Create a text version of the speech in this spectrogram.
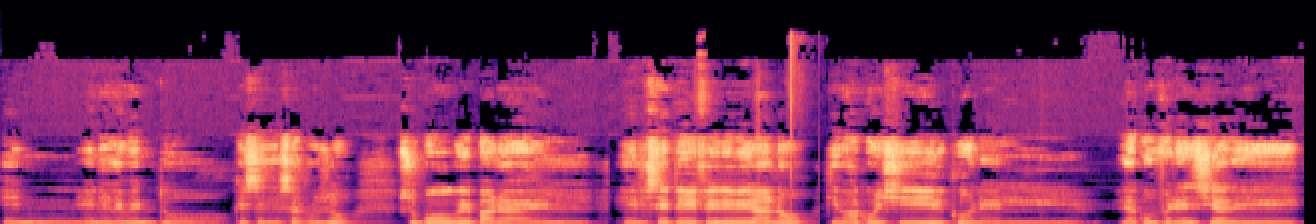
en, en, el evento que se desarrolló. Supongo que para el, el CTF de verano, que va a coincidir con el, la conferencia de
